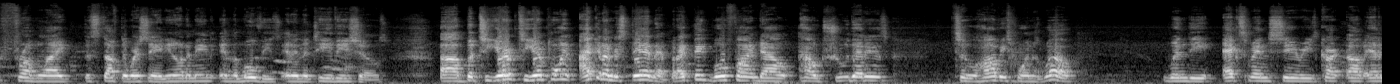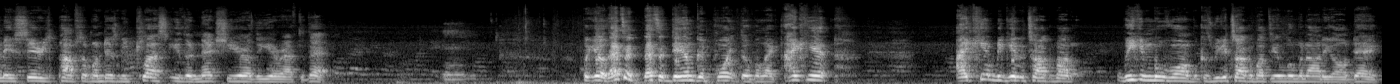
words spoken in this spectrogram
from like the stuff that we're seeing. You know what I mean in the movies and in the TV shows. Uh, but to your to your point, I can understand that, but I think we'll find out how true that is. To Javi's point as well, when the X Men series, um, animated series, pops up on Disney Plus either next year or the year after that. But yo, that's a that's a damn good point though. But like, I can't, I can't begin to talk about. We can move on because we can talk about the Illuminati all day.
